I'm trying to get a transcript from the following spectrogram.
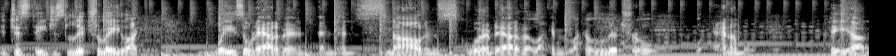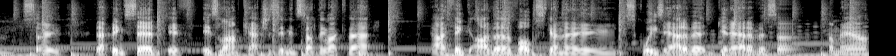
it just he just literally like weaseled out of it and, and, and snarled and squirmed out of it like an like a literal animal. He um so that being said, if Islam catches him in something like that, I think either Volk's going to squeeze out of it and get out of it somehow,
